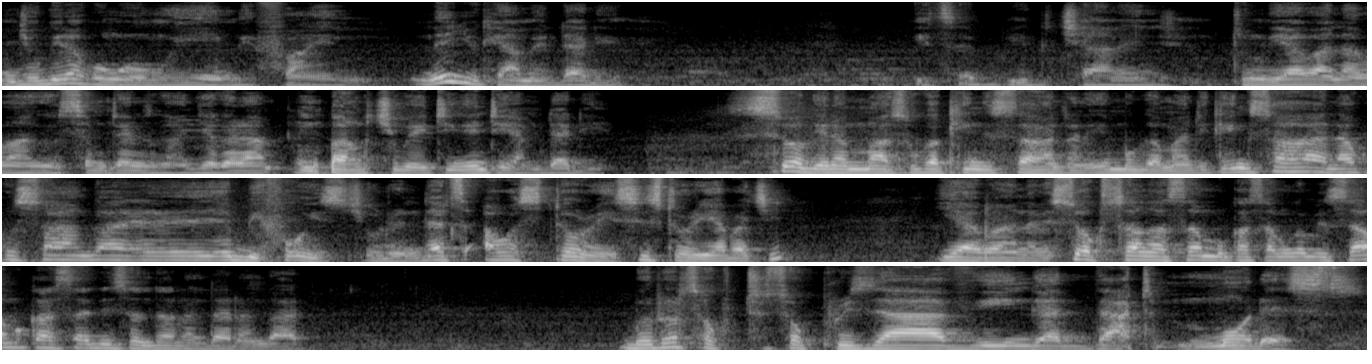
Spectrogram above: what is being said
njogerako ng'omuyimbi fine. Naye you can daddy. It's a big challenge. Tuli abaana bange sometimes nga njagala mpunctuating nti am daddy siwagenda mu ga king sahanda nemugamba nti king sahanda akusanga eh, before his children. Thats our story. History yabaki yabaana be. Siwakusanga samukasa mugambe samukasa that modest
